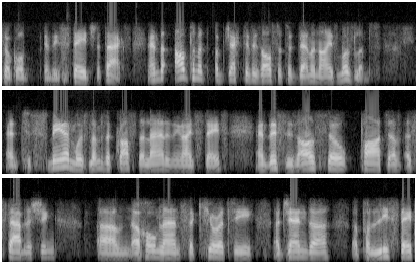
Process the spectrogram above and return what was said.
so-called in these staged attacks. And the ultimate objective is also to demonize Muslims and to smear Muslims across the land in the United States. And this is also part of establishing um, a homeland security agenda, a police state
